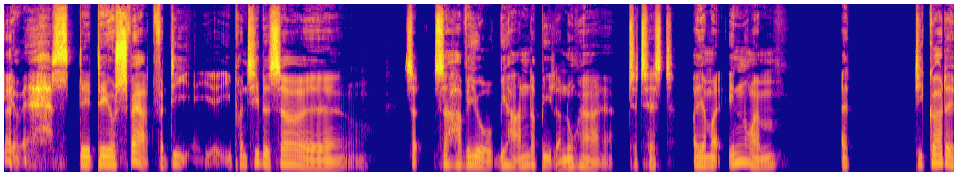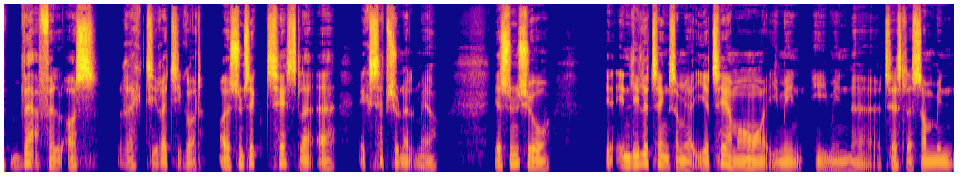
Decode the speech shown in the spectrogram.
jamen altså, det, det er jo svært, fordi i, i princippet så, øh, så, så har vi jo vi har andre biler nu her til test, og jeg må indrømme, at de gør det i hvert fald også rigtig, rigtig godt. Og jeg synes ikke, Tesla er exceptionel mere. Jeg synes jo, en, en lille ting, som jeg irriterer mig over i min, i min uh, Tesla, som min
